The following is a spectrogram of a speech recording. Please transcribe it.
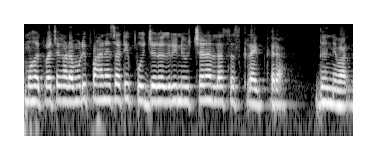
महत्त्वाच्या घडामोडी पाहण्यासाठी पूज्यनगरी न्यूज चॅनलला सबस्क्राईब करा. धन्यवाद.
